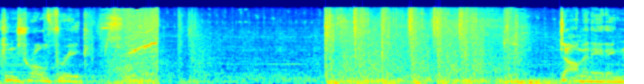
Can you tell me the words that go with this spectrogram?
Control freak. Dominating.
